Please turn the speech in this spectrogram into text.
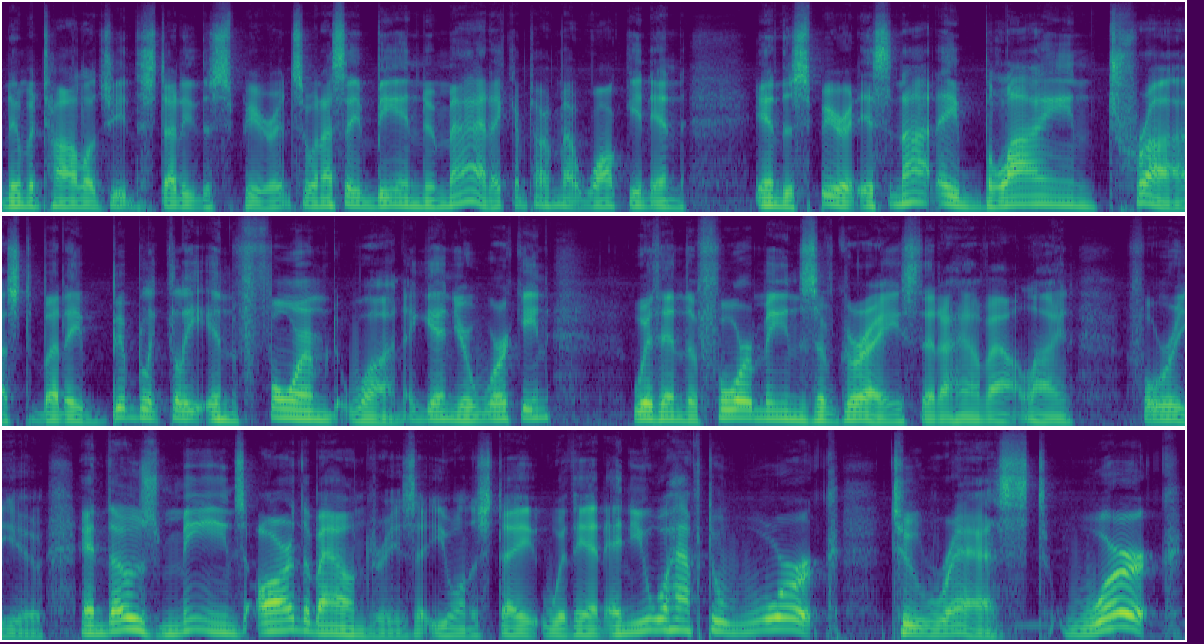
pneumatology, the study of the Spirit. So when I say being pneumatic, I'm talking about walking in in the Spirit. It's not a blind trust, but a biblically informed one. Again, you're working within the four means of grace that I have outlined for you. And those means are the boundaries that you want to stay within. And you will have to work to rest. Work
